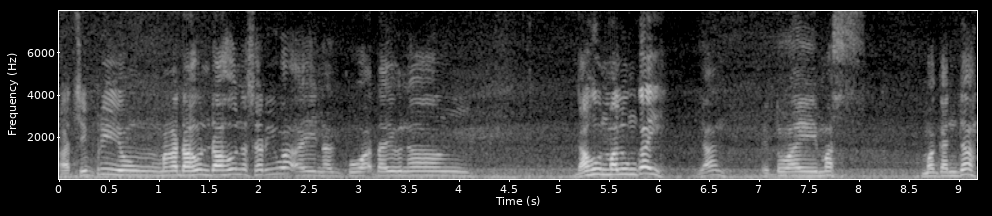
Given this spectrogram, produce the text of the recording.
At siyempre yung mga dahon-dahon na sariwa ay nagkuha tayo ng dahon malunggay. Yan. Ito ay mas maganda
